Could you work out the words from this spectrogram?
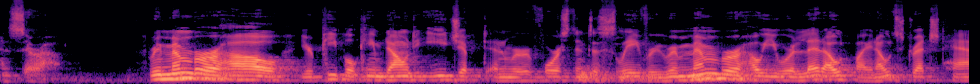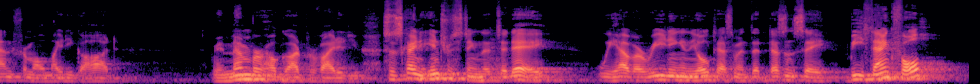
and Sarah. Remember how your people came down to Egypt and were forced into slavery. Remember how you were led out by an outstretched hand from Almighty God. Remember how God provided you. So it's kind of interesting that today we have a reading in the Old Testament that doesn't say, be thankful.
